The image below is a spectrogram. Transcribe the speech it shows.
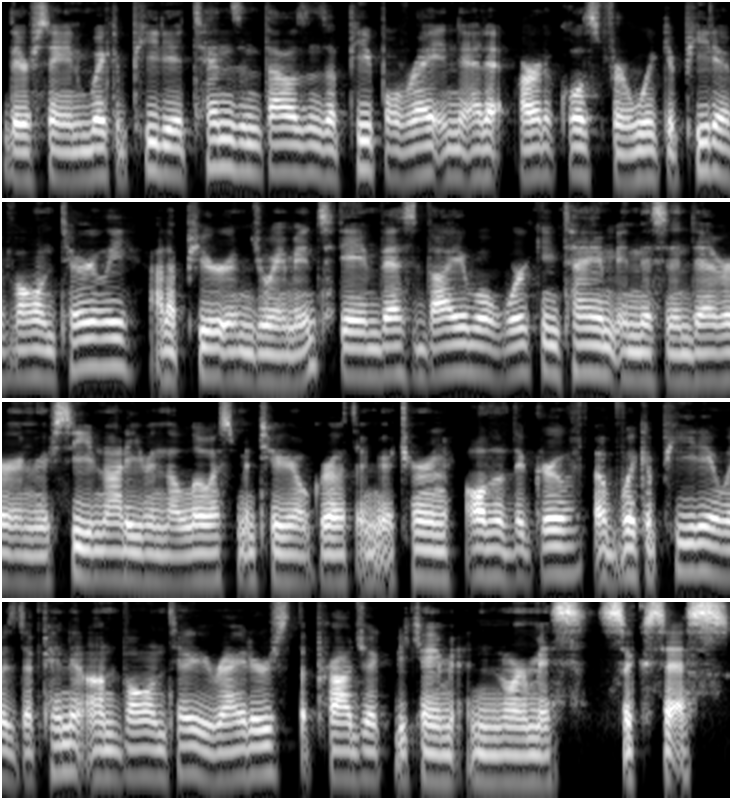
They're saying Wikipedia, tens and thousands of people write and edit articles for Wikipedia voluntarily out of pure enjoyment. They invest valuable working time in this endeavor and receive not even the lowest material growth in return. Although the growth of Wikipedia was dependent on voluntary writers, the project became an enormous success.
